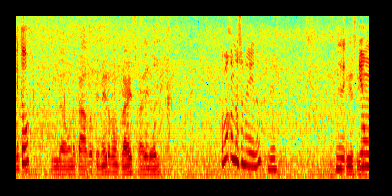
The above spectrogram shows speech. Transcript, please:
Ito. Hindi na ako natakot eh. Meron kang flyers, idol. Hawakan mo sa may ano. Hindi. Hindi. Sige, sige. Yung...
